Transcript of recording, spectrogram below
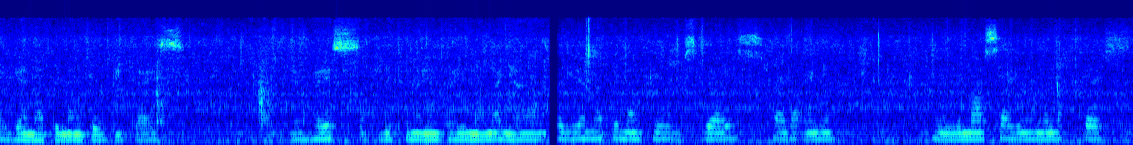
lagyan natin ng tubig guys. Ayan guys, dito na lang tayo mamaya. Lagyan natin ng cubes guys para ano lumasa yung manok guys.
